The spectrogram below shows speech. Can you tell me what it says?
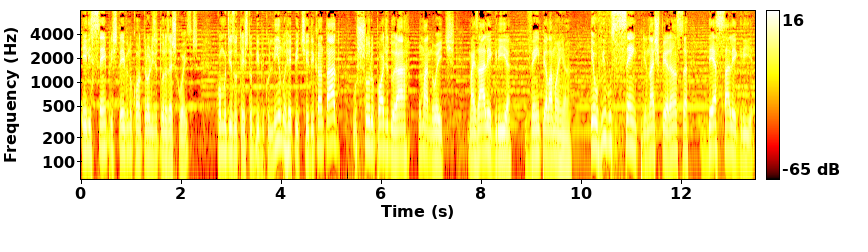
Ele sempre esteve no controle de todas as coisas. Como diz o texto bíblico lindo, repetido e cantado, o choro pode durar uma noite, mas a alegria vem pela manhã. Eu vivo sempre na esperança dessa alegria,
